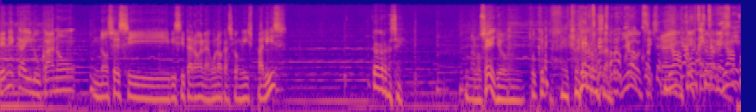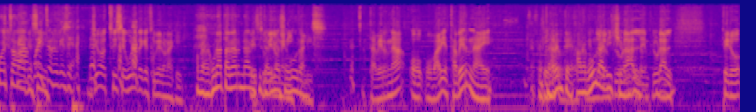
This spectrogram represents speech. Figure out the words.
Séneca y Lucano, no sé si visitaron en alguna ocasión Hispalis. Yo creo que sí. No lo sé, yo. ¿Tú qué? yo, apuesto, a que sí. Yo estoy seguro de que estuvieron aquí. Hombre, alguna taberna visitaría seguro. Taberna o, varias tabernas, ¿eh? Efectivamente, alguna en plural, en plural pero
